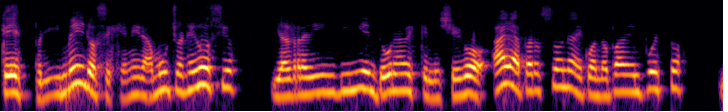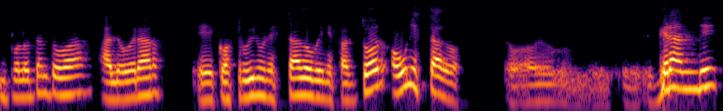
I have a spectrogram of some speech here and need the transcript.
que es primero se genera muchos negocios y el rendimiento una vez que le llegó a la persona es cuando paga impuestos y por lo tanto va a lograr eh, construir un Estado benefactor o un Estado eh, grande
